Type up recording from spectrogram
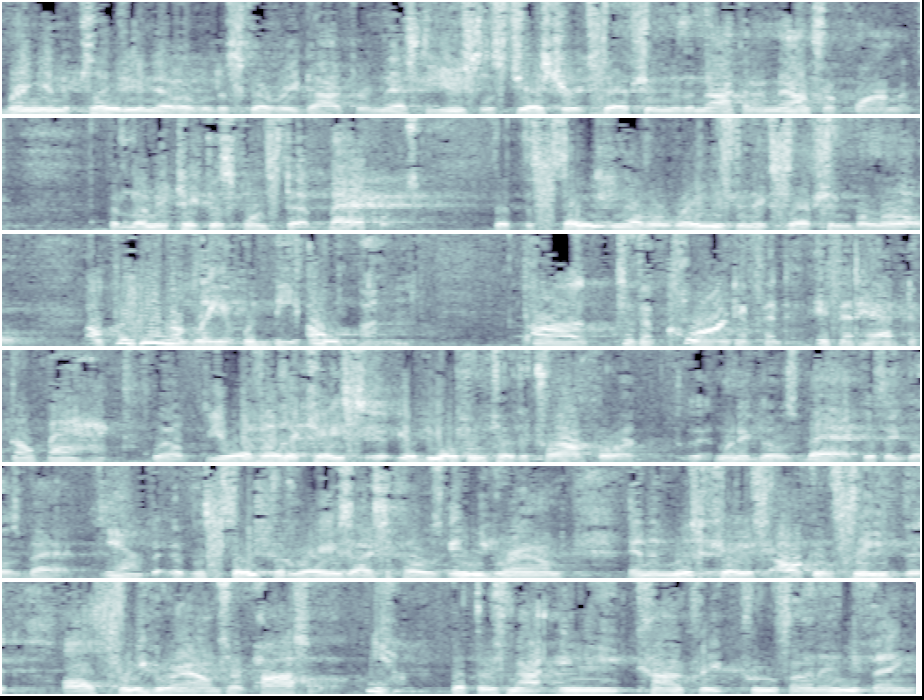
bring into play the inevitable discovery doctrine. That's the useless gesture exception to the knock and announce requirement. But let me take this one step backwards, that the state never raised an exception below. Well, presumably it would be open. Uh, to the court if it if it had to go back. Well, you have other cases. It'll be open to the trial court when it goes back, if it goes back. Yeah. The state could raise, I suppose, any ground, and in this case, I'll concede that all three grounds are possible. Yeah. But there's not any concrete proof on anything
